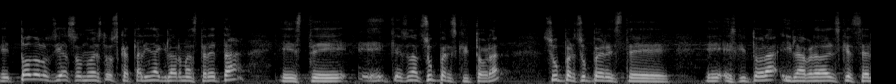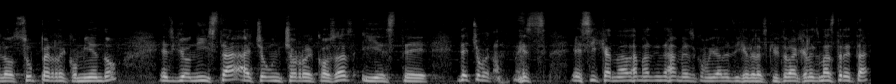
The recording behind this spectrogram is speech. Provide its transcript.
Eh, todos los días son nuestros, Catalina Aguilar Mastreta, este, eh, que es una súper escritora, súper, súper este, eh, escritora y la verdad es que se lo súper recomiendo. Es guionista, ha hecho un chorro de cosas y este, de hecho, bueno, es, es hija nada más ni nada menos, como ya les dije, de la escritora Ángeles Mastreta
